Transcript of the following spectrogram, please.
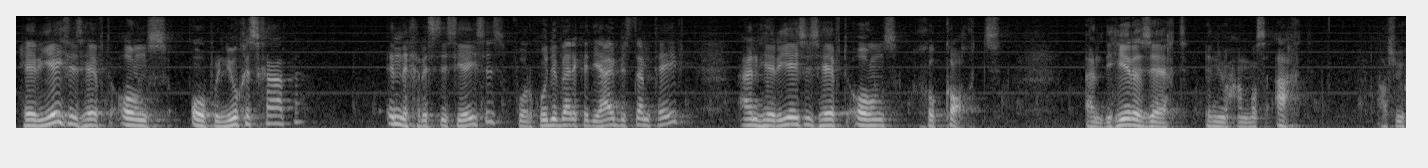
Heer Jezus heeft ons opnieuw geschapen. In de Christus Jezus. Voor goede werken die hij bestemd heeft. En Heer Jezus heeft ons gekocht. En de Heer zegt in Johannes 8, als u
